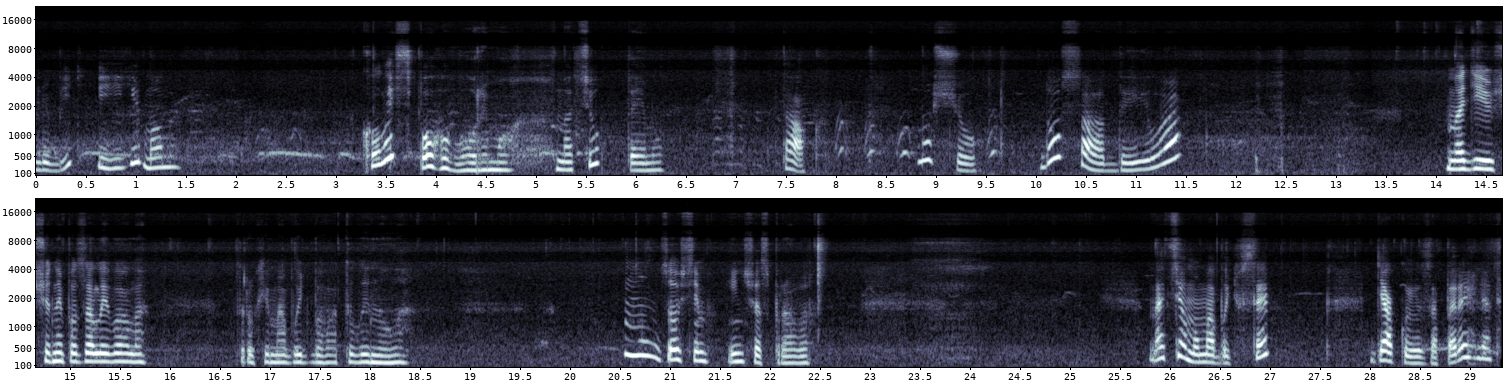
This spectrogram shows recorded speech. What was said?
любіть і її маму. Колись поговоримо на цю тему. Так, ну що, досадила. Надіюсь, що не позаливала. Трохи, мабуть, багато линула. Ну, зовсім інша справа. На цьому, мабуть, все. Дякую за перегляд.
